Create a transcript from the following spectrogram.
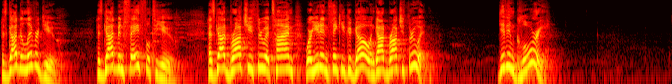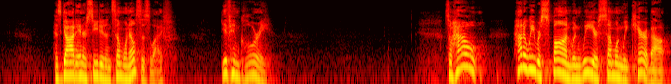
Has God delivered you? Has God been faithful to you? Has God brought you through a time where you didn't think you could go and God brought you through it? Give Him glory. Has God interceded in someone else's life? Give him glory. So, how, how do we respond when we or someone we care about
